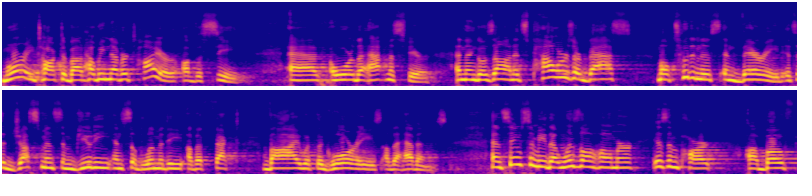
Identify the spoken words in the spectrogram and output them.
Maury talked about how we never tire of the sea and, or the atmosphere, and then goes on its powers are vast, multitudinous, and varied. Its adjustments and beauty and sublimity of effect vie with the glories of the heavens. And it seems to me that Winslow Homer is in part uh, both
